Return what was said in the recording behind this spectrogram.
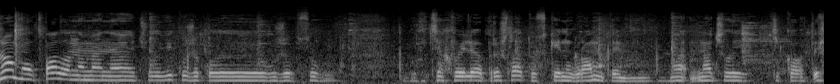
Рама впала на мене. Чоловік уже коли вже все, ця хвиля прийшла, то скинув раму та на- почали тікати.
